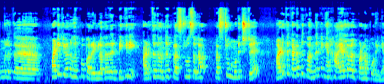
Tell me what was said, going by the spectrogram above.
உங்களுக்கு படிக்கணும்னு விருப்பப்படுறீங்களோ அதாவது டிகிரி அடுத்தது வந்து பிளஸ் டூஸ் எல்லாம் பிளஸ் டூ முடிச்சுட்டு அடுத்த கட்டத்துக்கு வந்து நீங்க ஹையர் லெவல் பண்ண போறீங்க.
